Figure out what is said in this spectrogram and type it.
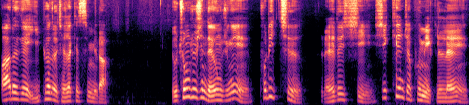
빠르게 2편을 제작했습니다. 요청 주신 내용 중에 Fritz, Red Sea, Seachem 제품이 있길래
